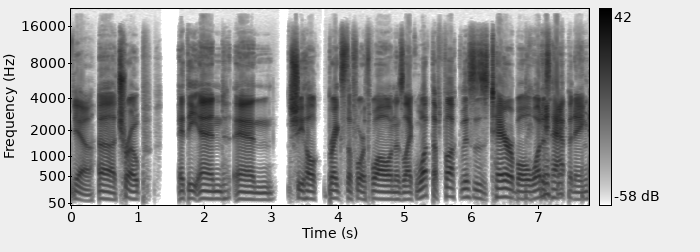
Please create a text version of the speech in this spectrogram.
Yeah. uh, trope at the end, and She Hulk breaks the fourth wall and is like, What the fuck? This is terrible. What is happening?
